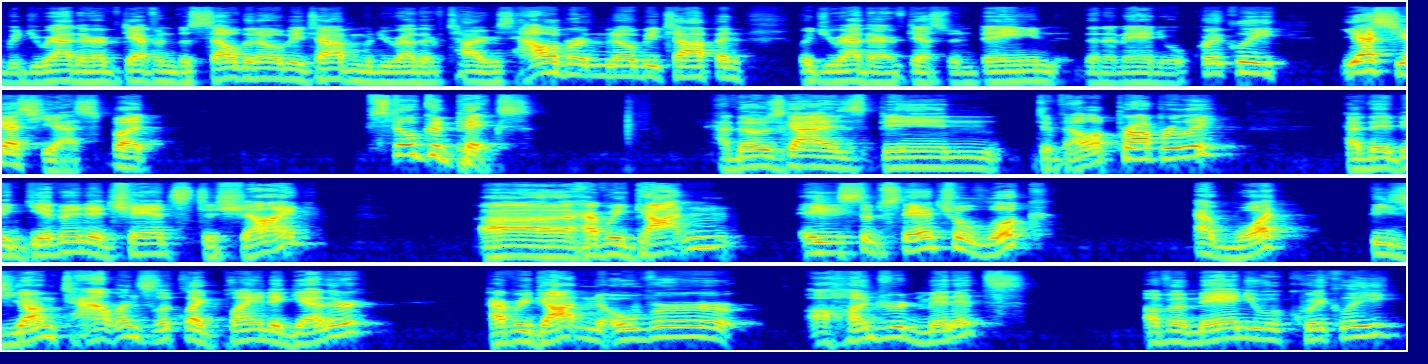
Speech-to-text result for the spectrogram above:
would you rather have Devin Vassell than Obi Toppin? Would you rather have Tyrese Halliburton than Obi Toppin? Would you rather have Desmond Bane than Immanuel Quickley? Yes, yes, yes. But still good picks. Have those guys been developed properly? Have they been given a chance to shine? Uh, have we gotten a substantial look at what these young talents look like playing together? Have we gotten over a hundred minutes of Immanuel Quickley,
